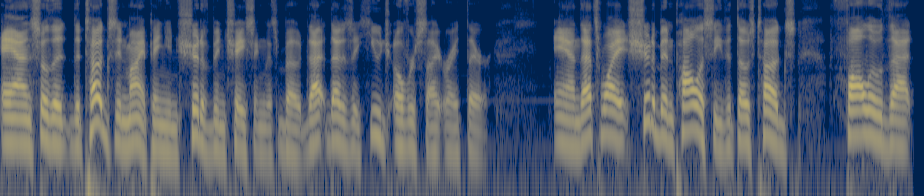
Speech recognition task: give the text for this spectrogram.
And so the, the tugs, in my opinion, should have been chasing this boat. That that is a huge oversight right there. And that's why it should have been policy that those tugs follow that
